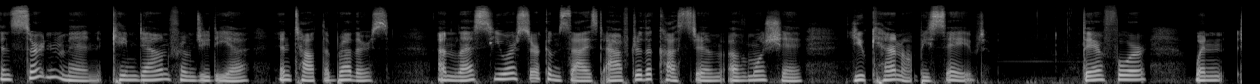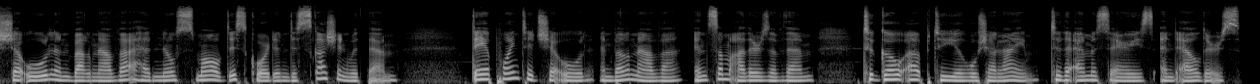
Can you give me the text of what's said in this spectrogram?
And certain men came down from Judea and taught the brothers, Unless you are circumcised after the custom of Moshe, you cannot be saved. Therefore, when Shaul and Barnava had no small discord and discussion with them, they appointed Shaul and Barnava and some others of them to go up to Jerusalem to the emissaries and elders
